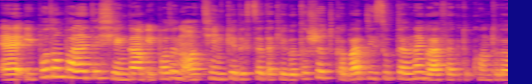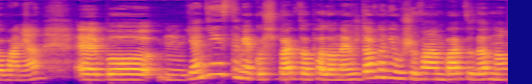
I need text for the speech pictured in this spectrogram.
e, i po tą paletę sięgam i po ten odcień, kiedy chcę takiego troszeczkę bardziej subtelnego efektu konturowania, e, bo mm, ja nie jestem jakoś bardzo opalona, już dawno nie używałam, bardzo dawno,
